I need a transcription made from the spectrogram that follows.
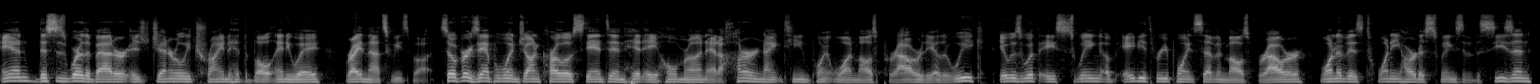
And this is where the batter is generally trying to hit the ball anyway, right in that sweet spot. So, for example, when Giancarlo Stanton hit a home run at 119.1 miles per hour the other week, it was with a swing of 83.7 miles per hour, one of his 20 hardest swings of the season,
